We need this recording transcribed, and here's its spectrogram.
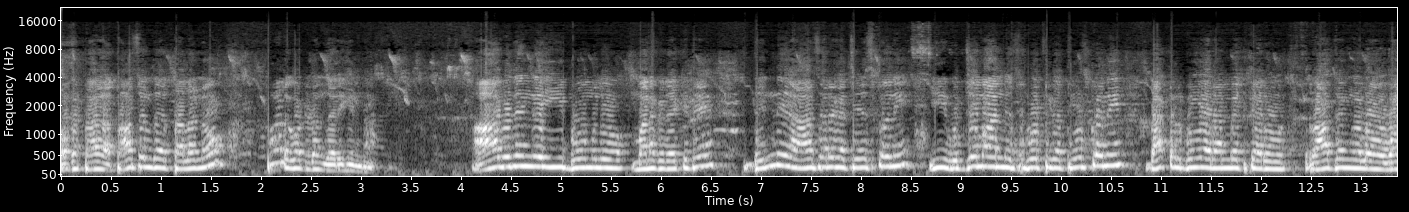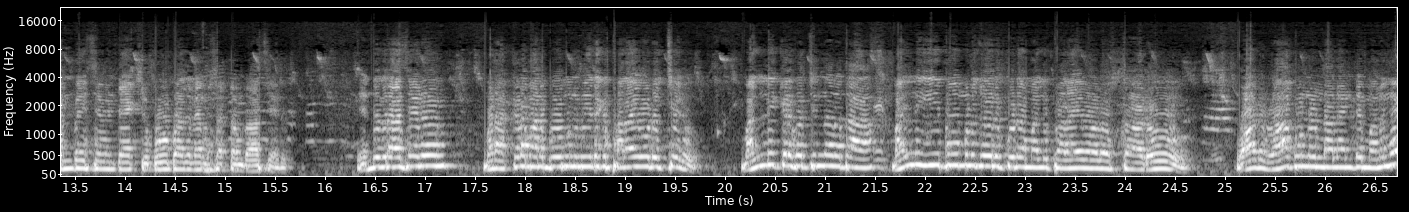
ఒక తా- తాసుల తలను పాల్గొట్టడం జరిగింది. ఆ విధంగా ఈ భూములు మనకు దక్కితే దీన్ని ఆసరగా చేసుకొని ఈ ఉద్యమాన్ని స్ఫూర్తిగా తీసుకొని డాక్టర్ బిఆర్ అంబేద్కర్ రాజ్యాంగంలో వన్ బై సెవెంటీ యాక్ట్ భూ బదలాయింపు చట్టం రాశాడు. ఎందుకు రాశాడు? మరి అక్కడ మన భూముల మీదకి పరాయవాడు వచ్చాడు. మళ్ళీ ఇక్కడికి వచ్చిన తర్వాత మళ్ళీ ఈ భూముల జోలికి కూడా మళ్ళీ పరాయవాడు వస్తాడు. వాడు రాకుండా ఉండాలంటే మనము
